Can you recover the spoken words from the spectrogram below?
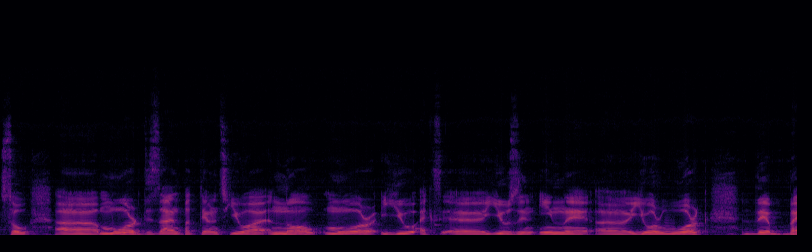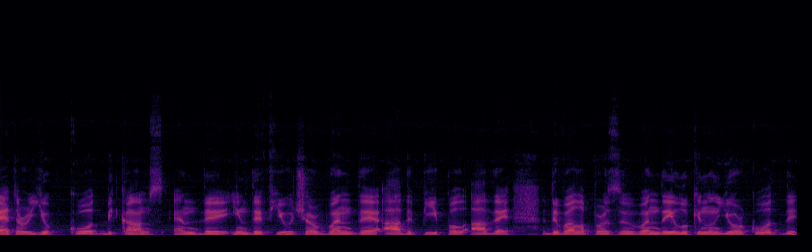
So more design patterns you know more you using in your work the better your code becomes. And in the future when the other people other developers when they looking on your code they,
